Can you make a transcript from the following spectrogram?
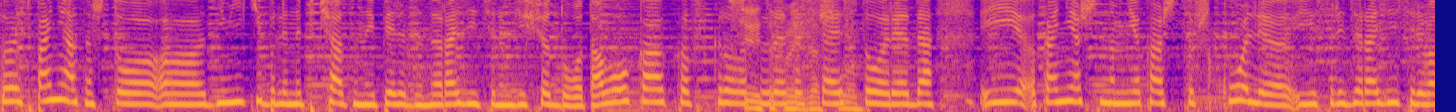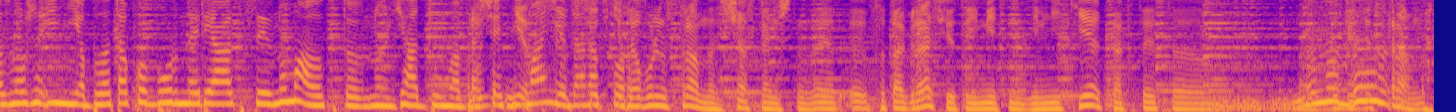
То есть понятно, что э, дневники были напечатаны и переданы родителям еще до того, как вскрылась вот эта вся история, да. И, конечно, мне кажется, в школе и среди родителей, возможно, и не было такой бурной реакции. Ну, мало кто, ну, я думаю, обращать ну, нет, внимание, все, да, все-таки на довольно странно сейчас, конечно, э, э, фотографию это иметь на дневнике, как-то это ну, да, странно.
